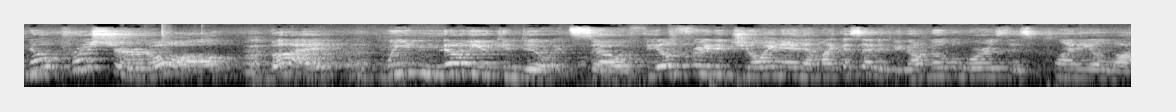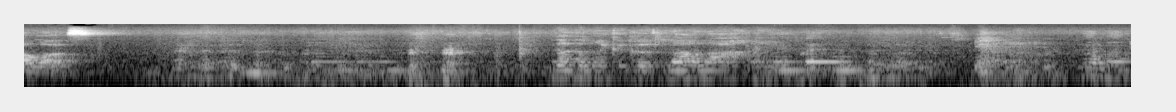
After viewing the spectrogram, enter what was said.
no pressure at all, but we know you can do it. So feel free to join in. And like I said, if you don't know the words, there's plenty of la-las. Nothing like a good la-la. La-la.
